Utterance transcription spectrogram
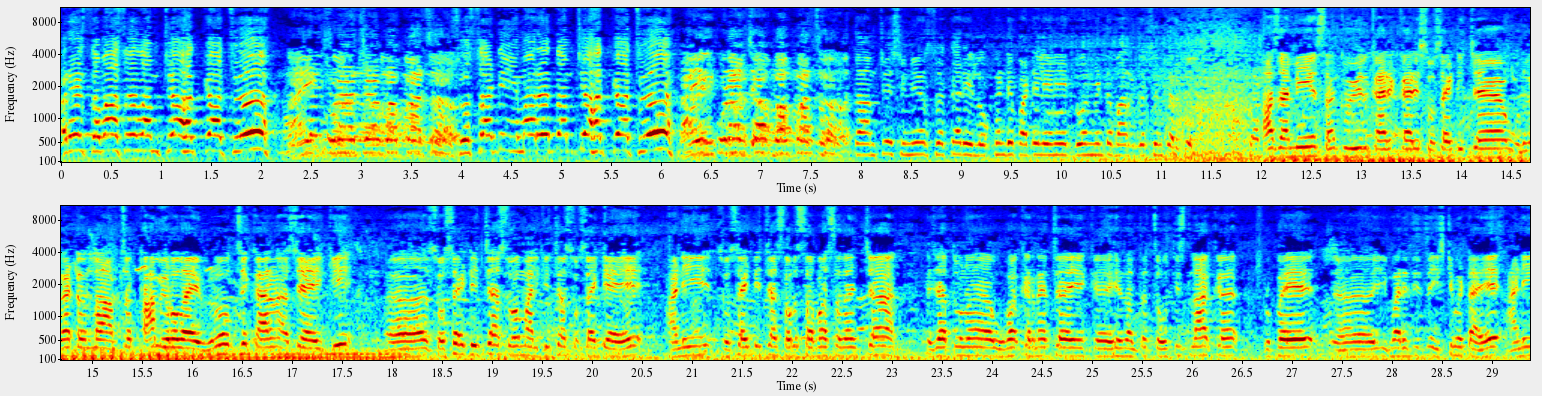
अरे सभासद आमच्या हक्काचं सोसायटी इमारत आमच्या हक्काचं. कुणाच्या बापाचं आता आमचे सिनियर सहकारी लोखंडे पाटील यांनी एक दोन मिनिटं मार्गदर्शन करतील. आज आम्ही संखवीर कार्यकारी सोसायटीच्या उद्घाटनला आमचा ठाम विरोध आहे. विरोधचे कारण असे आहे की सोसायटीच्या स्वमालकीच्या सोसायटी आहे आणि सोसायटीच्या सर्व सभासदांच्या त्याच्यातून उभा करण्याचं एक हे झालं चौतीस लाख रुपये इमारतीचं इस्टिमेट आहे आणि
